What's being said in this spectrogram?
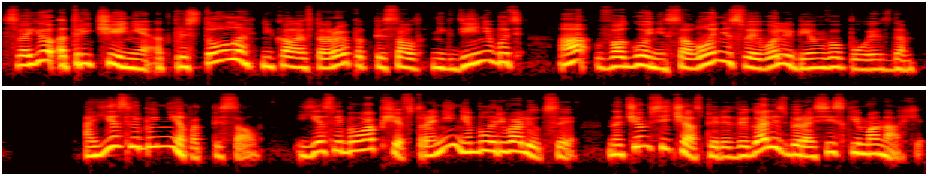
Свое отречение от престола Николай II подписал не где-нибудь, а в вагоне-салоне своего любимого поезда. А если бы не подписал? Если бы вообще в стране не было революции, на чем сейчас передвигались бы российские монархи?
